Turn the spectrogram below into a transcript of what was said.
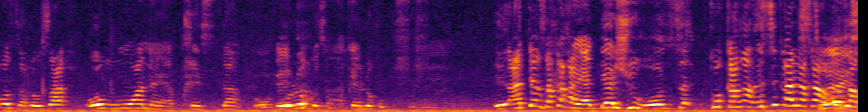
ozala oza o mwana ya président boloko ezalaka eloko mosusu mm. ata eza kaka ya deux jours kokanga esika kaka oza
